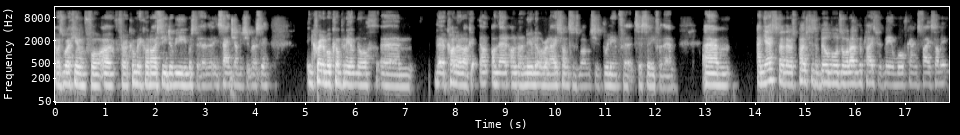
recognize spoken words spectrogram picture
I was working for uh, for a company called ICW. You must have heard of Insane Championship Wrestling. Incredible company up north. Um, they're kind of like on their on a new little renaissance as well, which is brilliant for to see for them. Um, and yes, so there was posters and billboards all over the place with me and Wolfgang's face on it,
